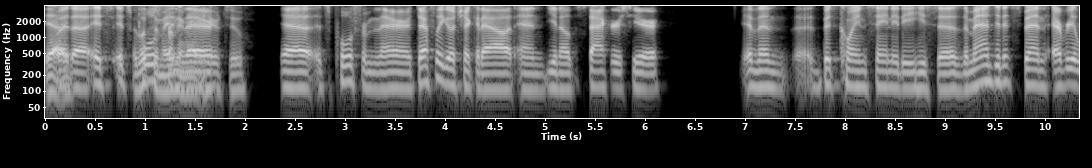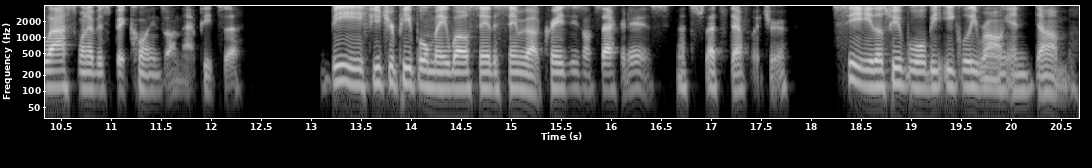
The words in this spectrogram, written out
Yeah, But uh, it's it's it looks pulled amazing from right there. here too. Yeah, it's pulled from there. Definitely go check it out. And you know the stackers here, and then uh, Bitcoin sanity. He says the man didn't spend every last one of his bitcoins on that pizza. B future people may well say the same about crazies on Stacker News. That's that's definitely true. C those people will be equally wrong and dumb.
